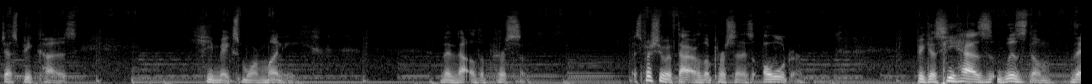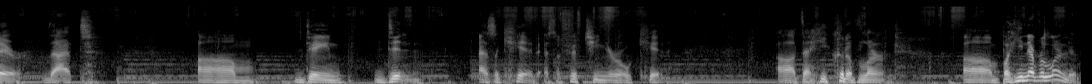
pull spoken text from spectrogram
just because he makes more money than that other person, especially if that other person is older. because he has wisdom there that um, Dame didn't as a kid, as a 15 year old kid, uh, that he could have learned. Um, but he never learned it.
